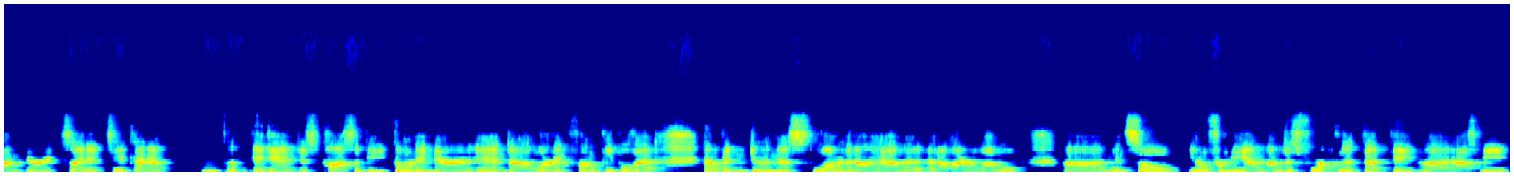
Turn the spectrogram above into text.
I'm very excited to kind of again, just constantly going in there and uh, learning from people that have been doing this longer than I have at, at a higher level. Um, and so, you know, for me, I'm, I'm just fortunate that they've uh, asked me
